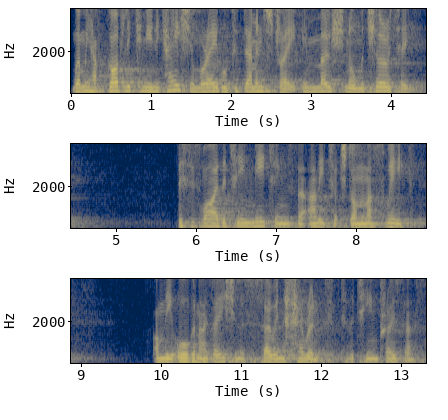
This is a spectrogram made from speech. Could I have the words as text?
When we have godly communication, we're able to demonstrate emotional maturity. This is why the team meetings that Ali touched on last week on the organisation are so inherent to the team process.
